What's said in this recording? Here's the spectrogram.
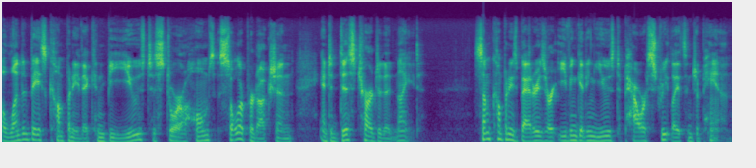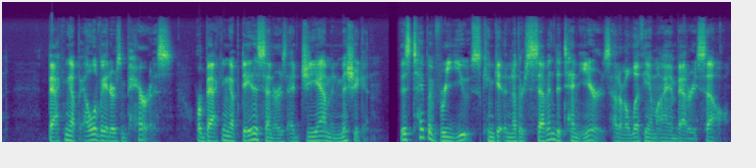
a London-based company that can be used to store a home's solar production and to discharge it at night. Some companies' batteries are even getting used to power streetlights in Japan, backing up elevators in Paris, or backing up data centers at GM in Michigan. This type of reuse can get another 7 to 10 years out of a lithium ion battery cell.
